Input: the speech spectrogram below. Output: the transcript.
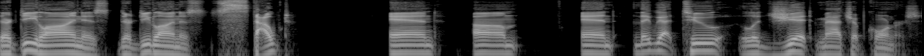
Their D line is their D line is stout, and um, and they've got two legit matchup corners.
